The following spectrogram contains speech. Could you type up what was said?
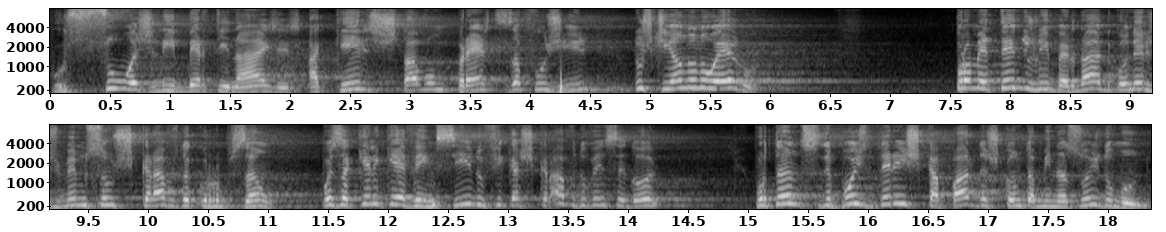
por suas libertinagens, aqueles que estavam prestes a fugir dos que andam no erro, prometendo liberdade quando eles mesmos são escravos da corrupção, pois aquele que é vencido fica escravo do vencedor. Portanto, se depois de terem escapado das contaminações do mundo,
